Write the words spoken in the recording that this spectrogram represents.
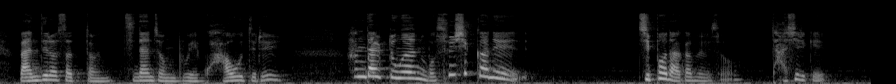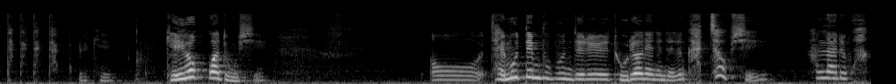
만들었었던 지난 정부의 과오들을 한 달 동안 뭐 순식간에 짚어 나가면서 다시 이렇게 탁탁탁탁 이렇게 개혁과 동시에 어, 잘못된 부분들을 도려내는 데는 가차없이 칼날을 확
